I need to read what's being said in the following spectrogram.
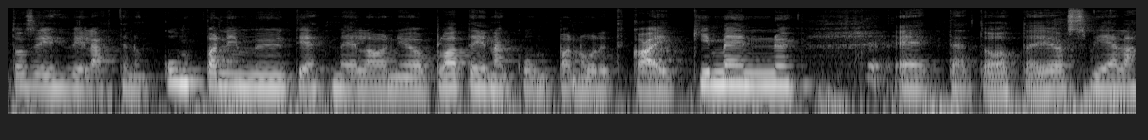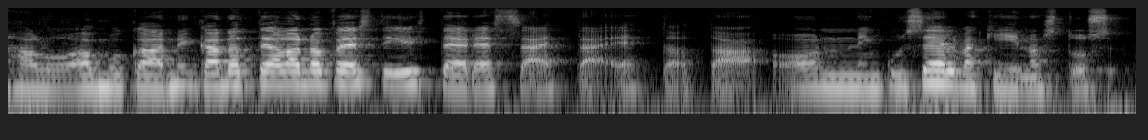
tosi hyvin lähtenyt kumppanimyynti, että meillä on jo platinakumppanuudet kaikki mennyt, että tuota, jos vielä haluaa mukaan, niin kannattaa olla nopeasti yhteydessä, että et, tuota, on niin kuin selvä kiinnostus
